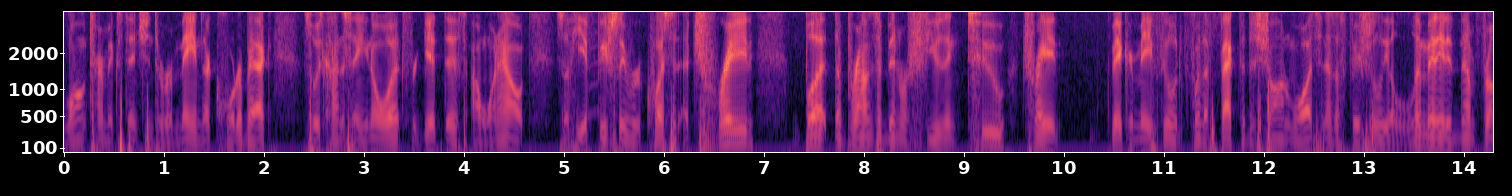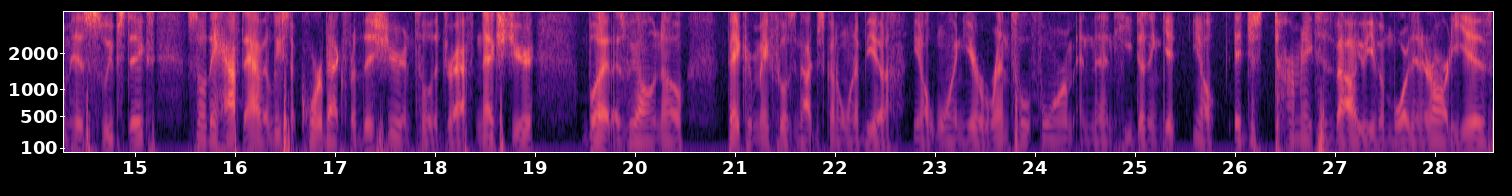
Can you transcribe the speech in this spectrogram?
long-term extension to remain their quarterback. So he's kind of saying, you know what, forget this, I want out. So he officially requested a trade, but the Browns have been refusing to trade Baker Mayfield for the fact that Deshaun Watson has officially eliminated them from his sweepstakes. So they have to have at least a quarterback for this year until the draft next year. But as we all know, Baker Mayfield is not just going to want to be a you know one year rental for him, and then he doesn't get you know it just terminates his value even more than it already is.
